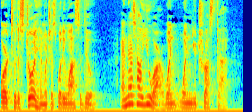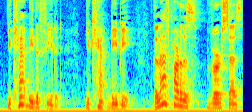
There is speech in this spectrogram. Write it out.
or to destroy him, which is what he wants to do. And that's how you are when, when you trust God. You can't be defeated, you can't be beat. The last part of this verse says,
